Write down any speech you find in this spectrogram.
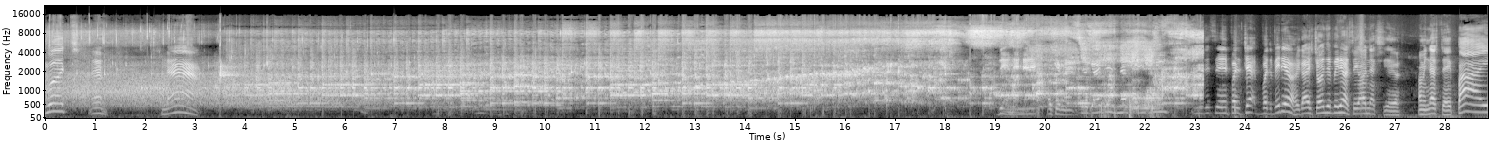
What? Uh, snap. Okay, man. So, guys, this is next. Um, this is for the chat for the video. Hey, guys, join the video. See you all next year. I mean, next day. Bye.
